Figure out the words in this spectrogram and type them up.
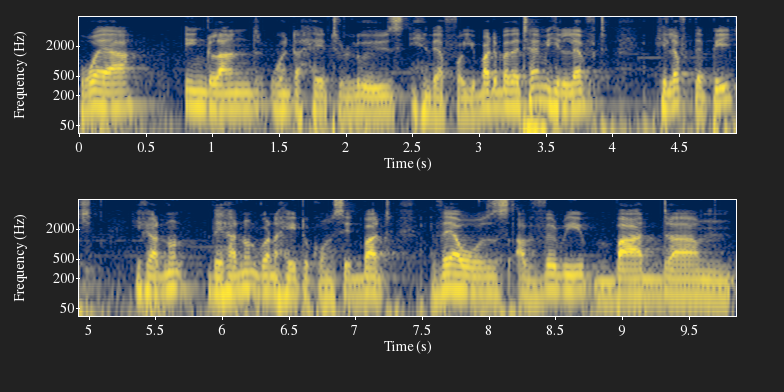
where England went ahead to lose in there for you. But by the time he left, he left the pitch. He had not. They had not gone ahead to concede, but there was a very bad um,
